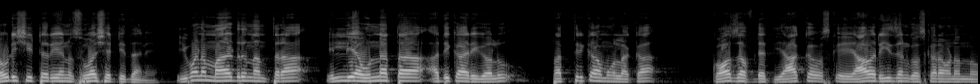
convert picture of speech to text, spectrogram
ರೌಡಿ ಶೀಟರ್ ಏನು ಸುಭಾಷ್ ಶೆಟ್ಟಿ ಇದ್ದಾನೆ. ಇವನ ಮರ್ಡ್ರ್ ನಂತರ ಇಲ್ಲಿಯ ಉನ್ನತ ಅಧಿಕಾರಿಗಳು ಪತ್ರಿಕಾ ಮೂಲಕ ಕಾಸ್ ಆಫ್ ಡೆತ್ ಯಾಕೋಸ್ಕರ ಯಾವ ರೀಸನ್ಗೋಸ್ಕರ ಅವನನ್ನು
